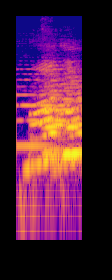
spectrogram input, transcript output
Mother.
